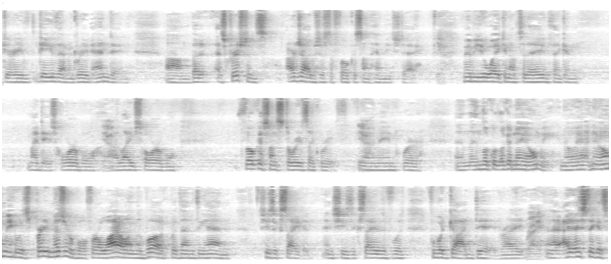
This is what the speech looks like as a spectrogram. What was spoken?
gave gave them a great ending. Um, but as Christians, our job is just to focus on Him each day. Yeah. Maybe you're waking up today and thinking, my day's horrible, yeah. my life's horrible. Focus on stories like Ruth. You know what I mean? Where and, and look look at Naomi. You know, Naomi was pretty miserable for a while in the book, but then at the end she's excited and she's excited for, for what God did, right? Right. And I, I, just think it's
